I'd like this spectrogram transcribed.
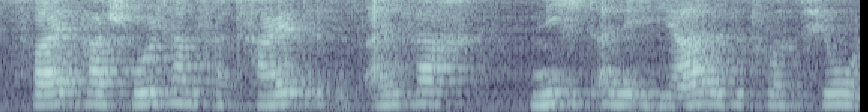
zwei Paar Schultern verteilt ist, ist einfach nicht eine ideale Situation.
